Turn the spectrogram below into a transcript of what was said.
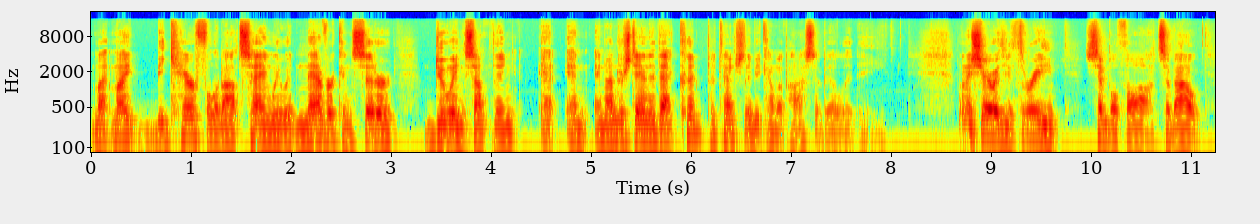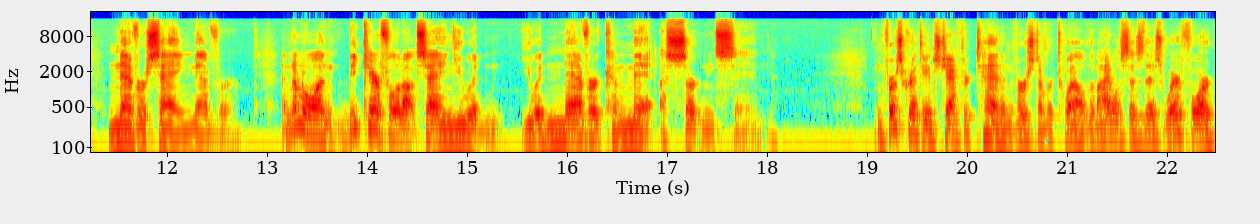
might, might be careful about saying we would never consider doing something and, and, and understand that that could potentially become a possibility. Let me share with you three simple thoughts about never saying never. And number one, be careful about saying you would you would never commit a certain sin. In 1 Corinthians chapter 10 and verse number 12, the Bible says this, Wherefore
